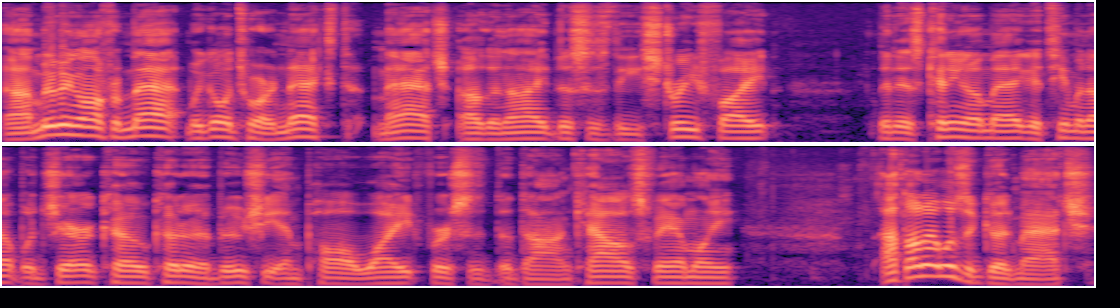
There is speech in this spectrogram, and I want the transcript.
Uh, moving on from that, we go into our next match of the night. This is the street fight. It is Kenny Omega teaming up with Jericho, Kota Ibushi, and Paul White versus the Don Callis family. I thought it was a good match.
